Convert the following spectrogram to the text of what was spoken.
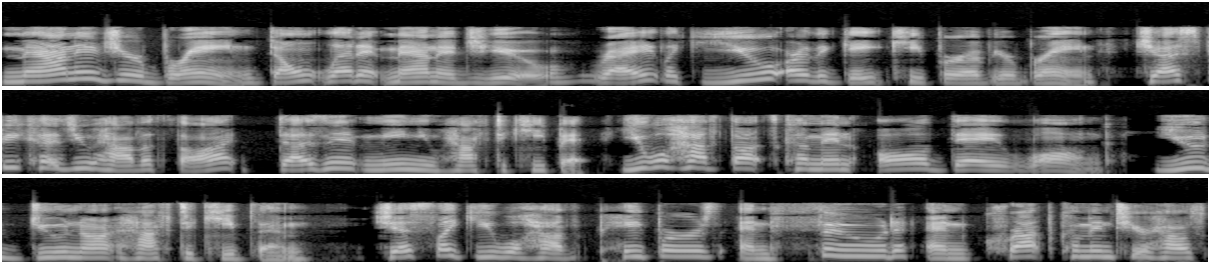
Manage your brain. Don't let it manage you, right? Like you are the gatekeeper of your brain. Just because you have a thought doesn't mean you have to keep it. You will have thoughts come in all day long. You do not have to keep them. Just like you will have papers and food and crap come into your house,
